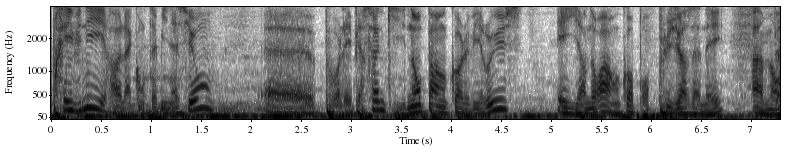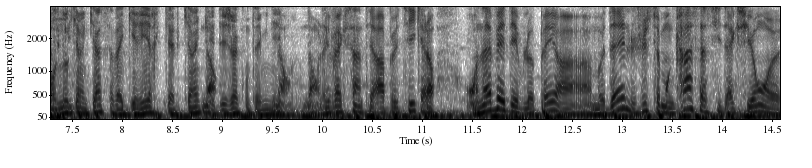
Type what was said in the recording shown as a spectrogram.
prévenir la contamination euh, pour les personnes qui n'ont pas encore le virus, et il y en aura encore pour plusieurs années. Ah, mais en aucun cas, ça va guérir quelqu'un qui est déjà contaminé. Non, non, les vaccins thérapeutiques. Alors, on avait développé un, un modèle, justement grâce à SIDAction, euh,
